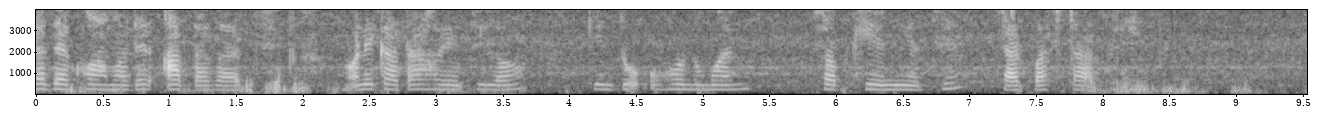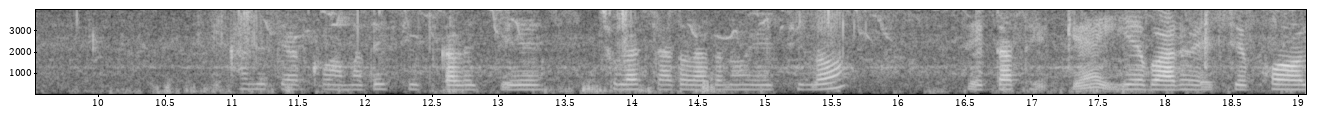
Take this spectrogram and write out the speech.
এটা দেখো আমাদের আতা গাছ। অনেক আতা হয়েছিল, কিন্তু হনুমান সব খেয়ে নিয়েছে চার পাঁচটা আছে। এখানে দেখো আমাদের শীতকালে যে ছোলা শাক লাগানো হয়েছিল, সেটা থেকে ইয়ে বার হয়েছে ফল।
